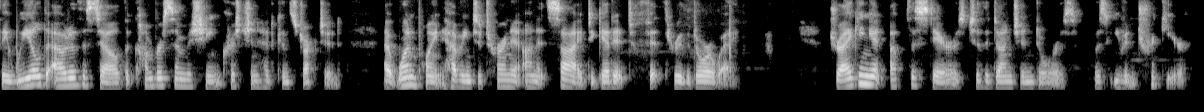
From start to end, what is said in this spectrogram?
They wheeled out of the cell the cumbersome machine Christian had constructed, at one point having to turn it on its side to get it to fit through the doorway. Dragging it up the stairs to the dungeon doors was even trickier,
